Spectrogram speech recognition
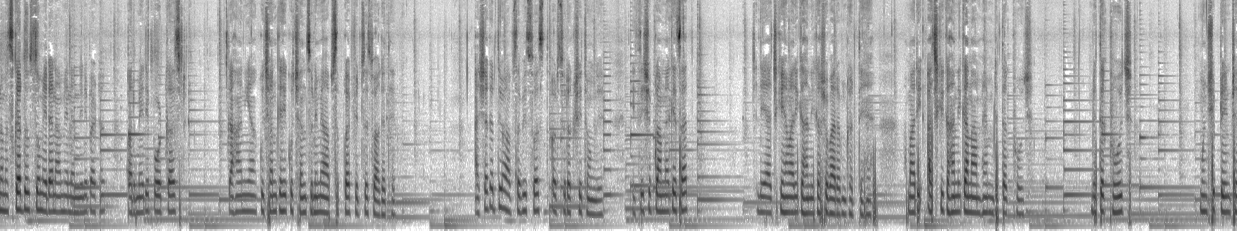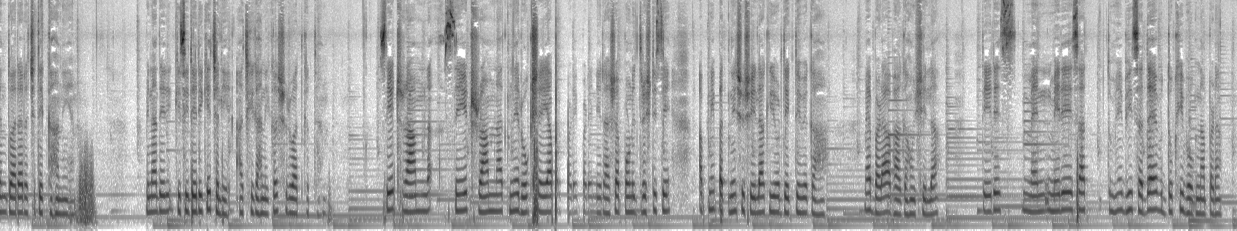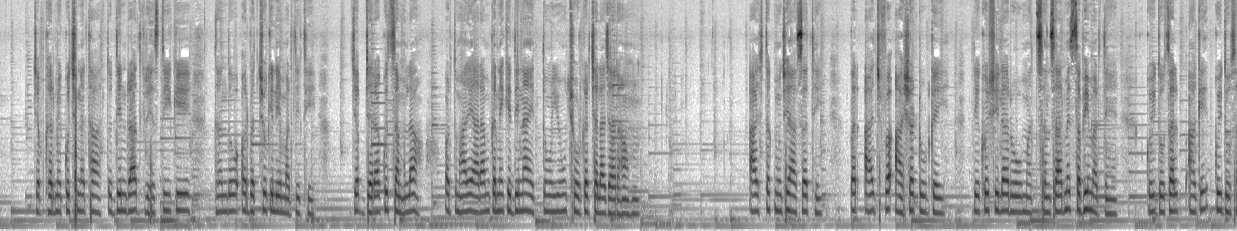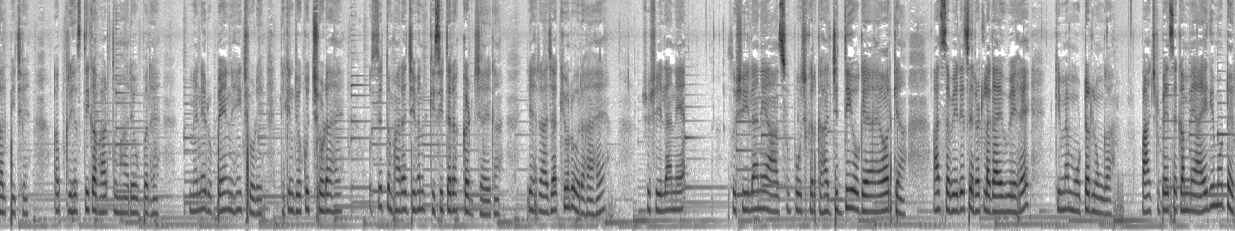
नमस्कार दोस्तों, मेरा नाम है नंदिनी पाठक और मेरे पॉडकास्ट कहानियाँ, कुछ अन कहे, कुछ अन सुने में आप सबका फिर से स्वागत है। आशा करती हूँ आप सभी स्वस्थ और सुरक्षित होंगे। इसी शुभकामना के साथ चलिए आज की हमारी कहानी का शुभारंभ करते हैं। हमारी आज की कहानी का नाम है मृतक भोज। मृतक भोज मुंशी प्रेमचंद द्वारा रचित एक कहानी है। बिना देरी, किसी देरी के चलिए। आज की कहानी का शुरुआत करते हैं। सेठ राम, सेठ रामनाथ ने रोग शैया पर पड़े पड़े निराशापूर्ण दृष्टि से अपनी पत्नी सुशीला की ओर देखते हुए कहा, मैं बड़ा अभागा हूँ शीला। तेरे मैं, मेरे साथ तुम्हें भी सदैव दुख ही भोगना पड़ा। जब घर में कुछ न था तो दिन रात गृहस्थी के धंधों और बच्चों के लिए मरती थी। जब जरा कुछ संभला और तुम्हारे आराम करने के दिन आए तो यूँ छोड़कर चला जा रहा हूँ। आज तक मुझे आशा थी, पर आज वह आशा टूट गई। देखो शीला, रो मत। संसार में सभी मरते हैं। कोई दो साल आगे, कोई दो साल पीछे। अब गृहस्थी का भार तुम्हारे ऊपर है। मैंने रुपए नहीं छोड़े, लेकिन जो कुछ छोड़ा है, उससे तुम्हारा जीवन किसी तरह कट जाएगा। यह राजा क्यों रो रहा है? सुशीला ने सुशीला ने आँसू पूछ कर कहा, जिद्दी हो गया है, और क्या? आज सवेरे से रट लगाए हुए है कि मैं मोटर लूँगा। पाँच रुपए से कम में आएगी मोटर?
